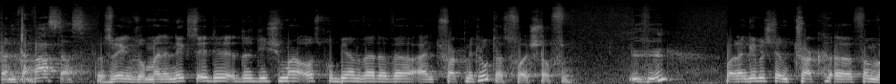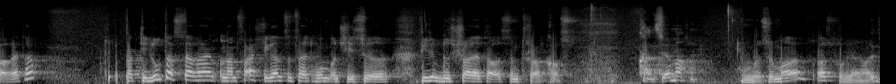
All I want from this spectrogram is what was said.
dann, dann war's das. Deswegen so meine nächste Idee, die ich mal ausprobieren werde, wäre ein Truck mit Luthers vollstopfen. Weil dann gebe ich dem Truck äh, 5er Retter, pack die Luthers da rein und dann fahre ich die ganze Zeit rum und schieße wie ein Bescheuerter aus dem Truck raus. Kannst du ja machen. Müssen wir mal ausprobieren halt.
